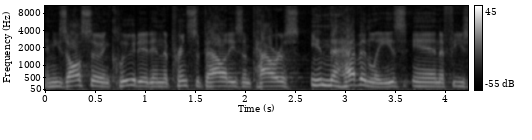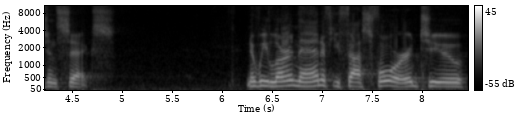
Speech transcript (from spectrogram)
And he's also included in the principalities and powers in the heavenlies in Ephesians 6. Now, we learn then, if you fast forward to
